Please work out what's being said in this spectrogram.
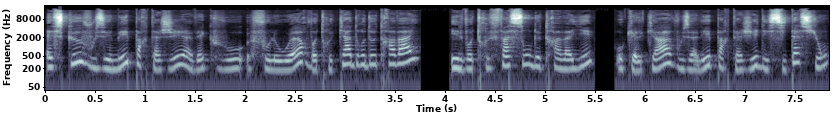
Est-ce que vous aimez partager avec vos followers votre cadre de travail et votre façon de travailler? Auquel cas vous allez partager des citations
